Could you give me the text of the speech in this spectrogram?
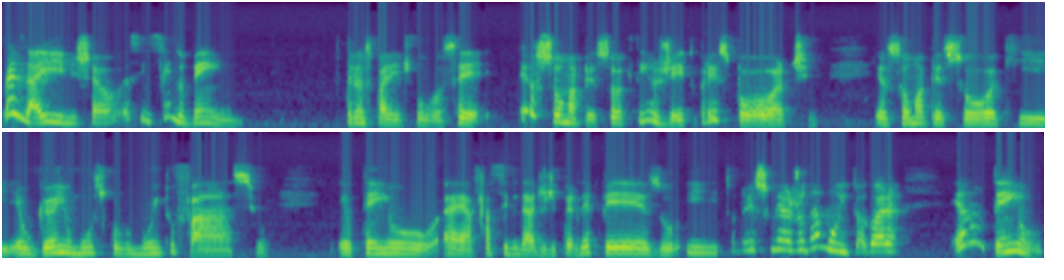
Mas aí, Michel, assim, sendo bem transparente com você, eu sou uma pessoa que tem o jeito para esporte, eu sou uma pessoa que eu ganho músculo muito fácil, eu tenho é, a facilidade de perder peso e tudo isso me ajuda muito. Agora, eu não tenho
